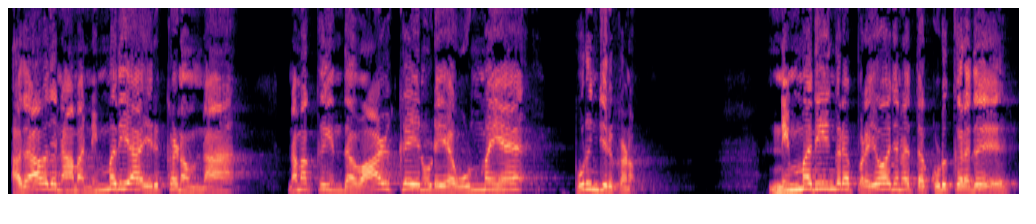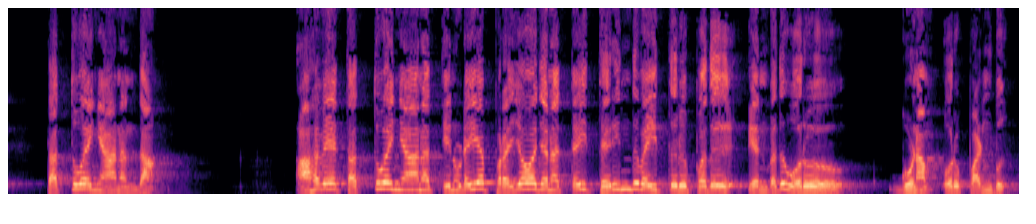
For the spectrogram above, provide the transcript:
அதாவது நாம் நிம்மதியாக இருக்கணும்னா நமக்கு இந்த வாழ்க்கையினுடைய உண்மையை புரிஞ்சிருக்கணும். நிம்மதிங்கிற பிரயோஜனத்தை கொடுக்கறது தத்துவ ஞானம்தான். ஆகவே தத்துவ ஞானத்தினுடைய பிரயோஜனத்தை தெரிந்து வைத்திருப்பது என்பது ஒரு குணம் ஒரு பண்பு.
